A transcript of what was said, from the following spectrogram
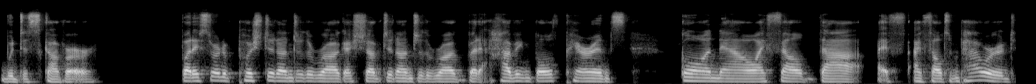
would discover, but I sort of pushed it under the rug. I shoved it under the rug. But having both parents gone now, I felt that I, I felt empowered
